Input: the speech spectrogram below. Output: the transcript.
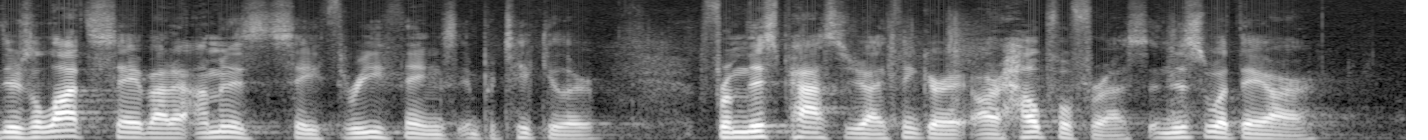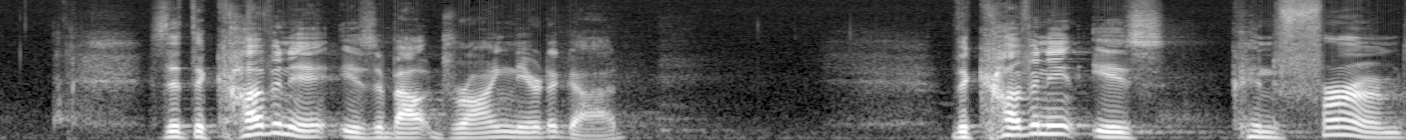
there's a lot to say about it. I'm going to say three things in particular from this passage I think are, are helpful for us. And this is what they are is that the covenant is about drawing near to God. The covenant is confirmed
